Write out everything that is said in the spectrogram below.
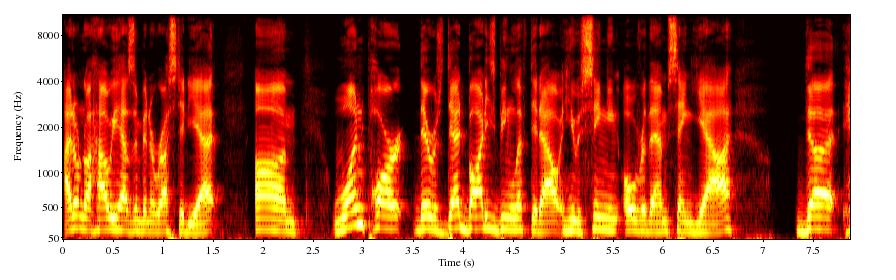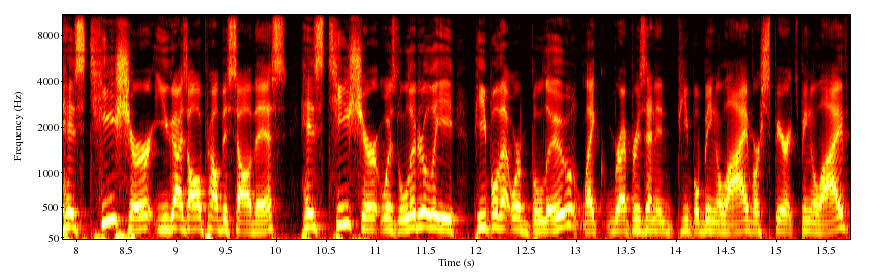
I don't know how he hasn't been arrested yet. Um, one part, there was dead bodies being lifted out, and he was singing over them, saying, Yeah the his t-shirt you guys all probably saw this his t-shirt was literally people that were blue like represented people being alive or spirits being alive.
